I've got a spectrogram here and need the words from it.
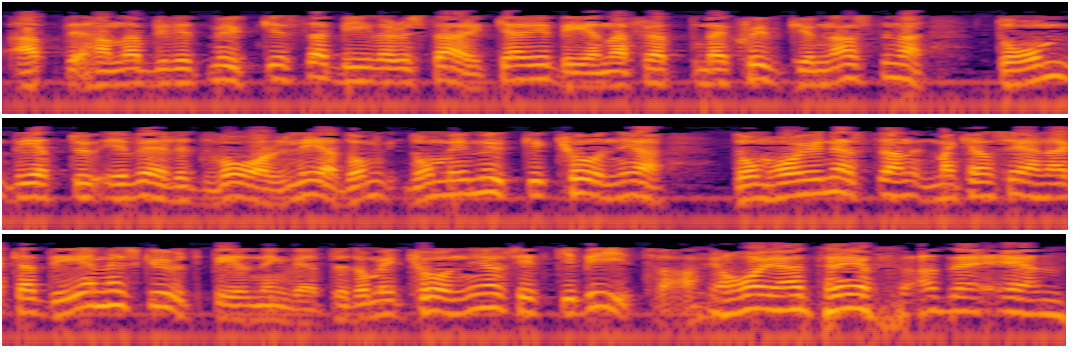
Att han har blivit mycket stabilare och starkare i benen för att de där sjukgymnasterna, de vet du är väldigt varliga. De, de är mycket kunniga. De har ju nästan, man kan säga en akademisk utbildning vet du. De är kunniga i sitt gebit va. Ja, jag träffade en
